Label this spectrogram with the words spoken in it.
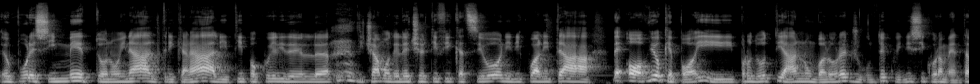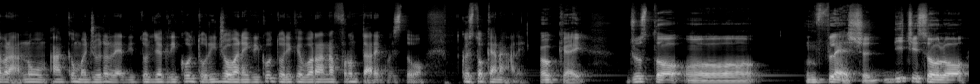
oppure si immettono in altri canali, tipo quelli del, diciamo, delle certificazioni di qualità, beh, ovvio che poi i prodotti hanno un valore aggiunto e quindi sicuramente avranno anche un maggiore reddito gli agricoltori, i giovani agricoltori che vorranno affrontare questo, questo canale. Ok, giusto oh, un flash, dici solo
